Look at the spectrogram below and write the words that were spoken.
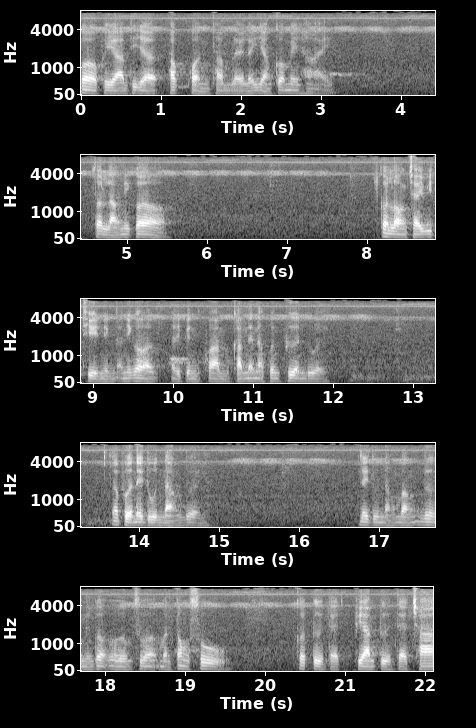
ก็พยายามที่จะพักผ่อนทำอะไรหลายอย่างก็ไม่หาย ตอนหลังนี่ก็ ก็ลองใช้วิธีหนึ่ง อันนี้ก็อาจจะเป็นความคำแนะนำเพื่อนๆด้วย แล้วเพื่อนได้ดูหนังด้วย ได้ดูหนังบางเรื่องหนึ่งก็เออส่วมันต้องสู้ ก็ตื่นแต่พยายามตื่นแต่เช้า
